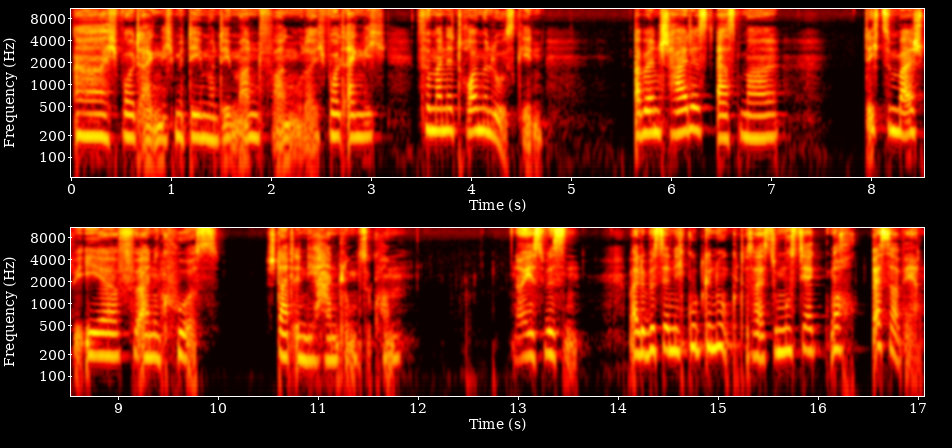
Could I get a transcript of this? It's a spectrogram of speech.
ah, ich wollte eigentlich mit dem und dem anfangen oder ich wollte eigentlich für meine Träume losgehen. Aber entscheidest erstmal, dich zum Beispiel eher für einen Kurs, statt in die Handlung zu kommen. Neues Wissen, weil du bist ja nicht gut genug. Das heißt, du musst ja noch besser werden.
